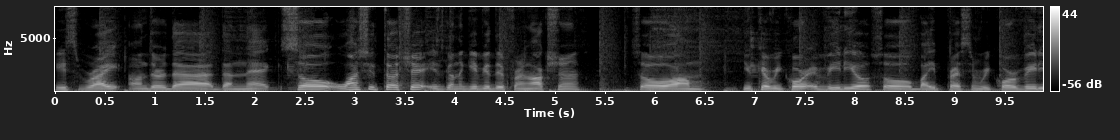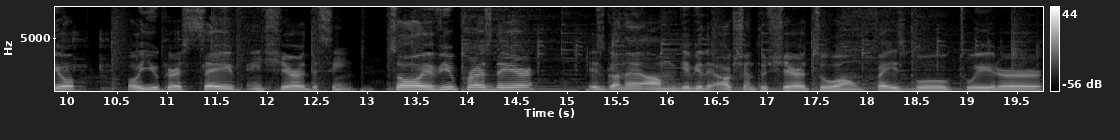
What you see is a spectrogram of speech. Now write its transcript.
It's right under the, the neck. So once you touch it it's gonna give you different options so um, you can record a video so by pressing record video or you can save and share the scene. So if you press there it's gonna um, give you the option to share to um, Facebook Twitter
